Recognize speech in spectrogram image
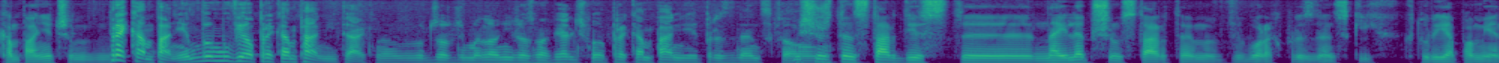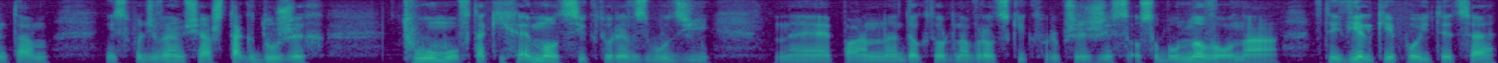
Kampanię, czy Prekampanię, bo mówię o prekampanii, tak. No, o Giorgio Meloni rozmawialiśmy o prekampanię prezydencką. Myślę, że ten start jest e, najlepszym startem w wyborach prezydenckich, który ja pamiętam. Nie spodziewałem się aż tak dużych tłumów, takich emocji, które wzbudzi e, pan doktor Nawrocki, który przecież jest osobą nową na, w tej wielkiej polityce.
